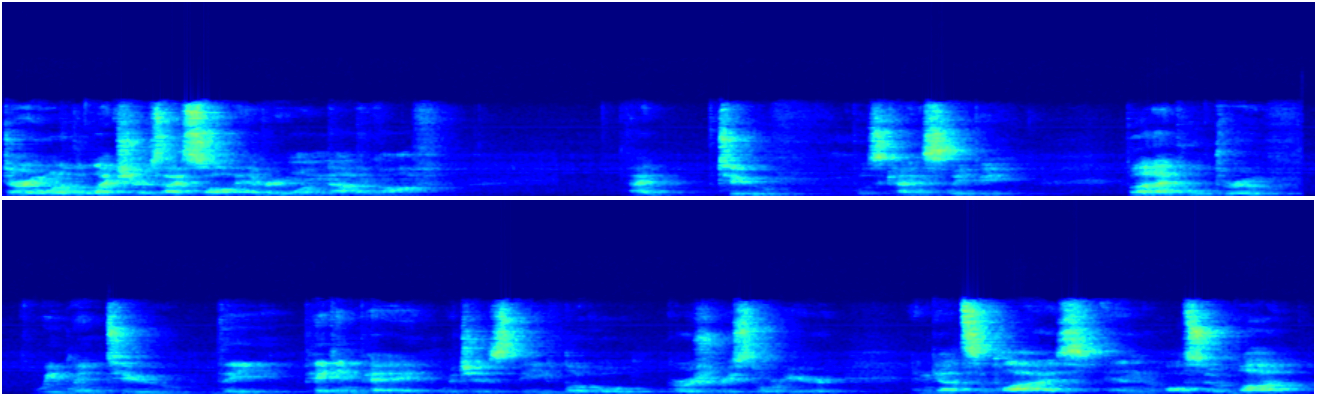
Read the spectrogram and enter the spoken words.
During one of the lectures, I saw everyone nodding off. I, too, was kind of sleepy, but I pulled through we went to the Pick n Pay, which is the local grocery store here, and got supplies and also bought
